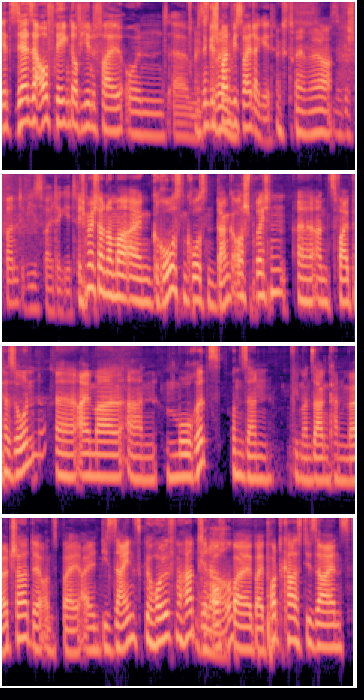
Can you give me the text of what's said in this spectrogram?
jetzt sehr, sehr aufregend auf jeden Fall. Und ähm, wir sind gespannt, wie es weitergeht. Extrem, ja. Wir sind gespannt, wie es weitergeht. Ich möchte auch nochmal einen großen, großen Dank aussprechen äh, an zwei Personen. Äh, einmal an Moritz, unseren, wie man sagen kann, Mercher, der uns bei allen Designs geholfen hat. Genau. Auch bei, bei Podcast-Designs,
